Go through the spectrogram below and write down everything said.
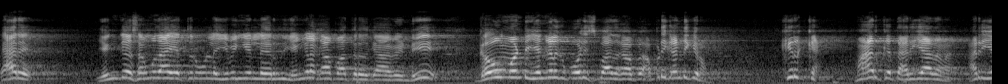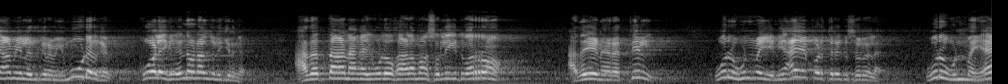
யாரு? எங்கள் சமுதாயத்தில் உள்ள இவங்களில் இருந்து எங்களை காப்பாற்றுறதுக்காக வேண்டி கவர்மெண்ட் எங்களுக்கு போலீஸ் பாதுகாப்பு அப்படி கண்டிக்கிறோம். கிறுக்கன் மார்க்கத்தை அறியாதவன் அறியாமையில் இருக்கிறவங்க மூடர்கள் கோழைகள் என்ன வேணாலும் சொல்லிக்கிறங்க. அதைத்தான் நாங்கள் இவ்வளோ காலமாக சொல்லிக்கிட்டு வர்றோம். அதே நேரத்தில் ஒரு உண்மையை நியாயப்படுத்துறதுக்கு சொல்லலை. ஒரு உண்மையை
